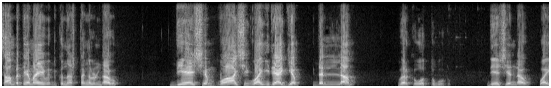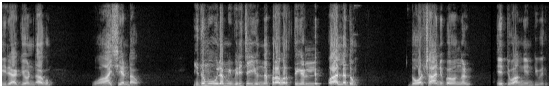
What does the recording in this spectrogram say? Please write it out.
സാമ്പത്തികമായി ഇവർക്ക് നഷ്ടങ്ങളുണ്ടാകും. ദേഷ്യം വാശി വൈരാഗ്യം ഇതെല്ലാം ഇവർക്ക് ഒത്തുകൂടും. ദേഷ്യം ഉണ്ടാവും വൈരാഗ്യം ഉണ്ടാകും വാശി ഉണ്ടാവും ഇതുമൂലം ഇവർ ചെയ്യുന്ന പ്രവൃത്തികളിൽ പലതും ദോഷാനുഭവങ്ങൾ ഏറ്റുവാങ്ങേണ്ടി വരും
